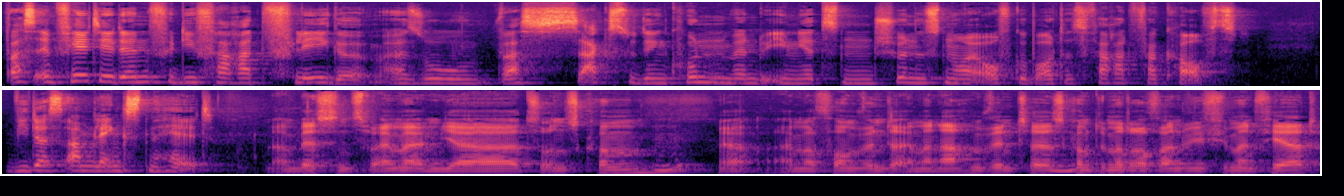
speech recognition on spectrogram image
Was empfehlt ihr denn für die Fahrradpflege? Also was sagst du den Kunden, wenn du ihnen jetzt ein schönes, neu aufgebautes Fahrrad verkaufst? Wie das am längsten hält. Am besten zweimal im Jahr zu uns kommen. Mhm. Ja, einmal vor dem Winter, einmal nach dem Winter. Es mhm. kommt immer darauf an, wie viel man fährt.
